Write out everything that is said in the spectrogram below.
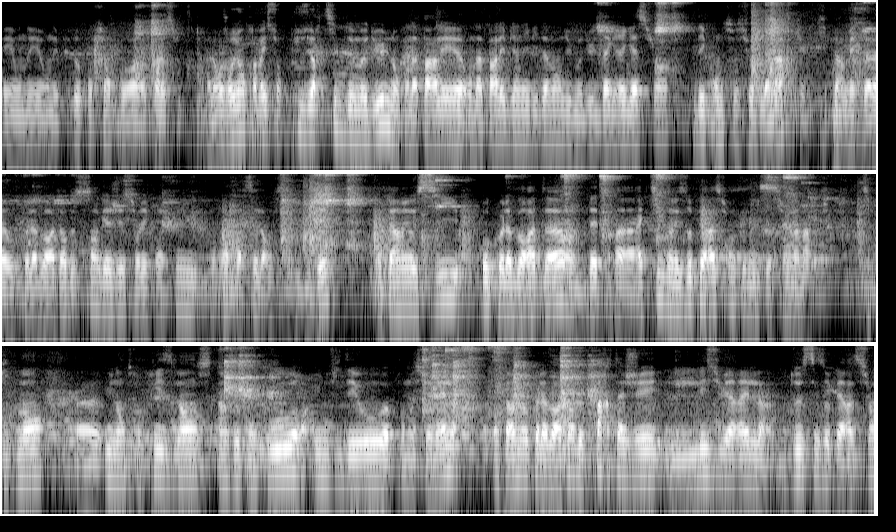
et on est, on est plutôt confiant pour, euh, pour la suite. Alors aujourd'hui, on travaille sur plusieurs types de modules. Donc on a parlé, on a parlé bien évidemment du module d'agrégation des comptes sociaux de la marque qui permettent à- aux collaborateurs de s'engager sur les contenus pour renforcer leur visibilité. On permet aussi aux collaborateurs d'être euh, actifs dans les opérations de communication de la marque. Typiquement, euh, une entreprise lance un jeu concours, une vidéo promotionnelle. On permet aux collaborateurs de partager les URL de ces opérations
